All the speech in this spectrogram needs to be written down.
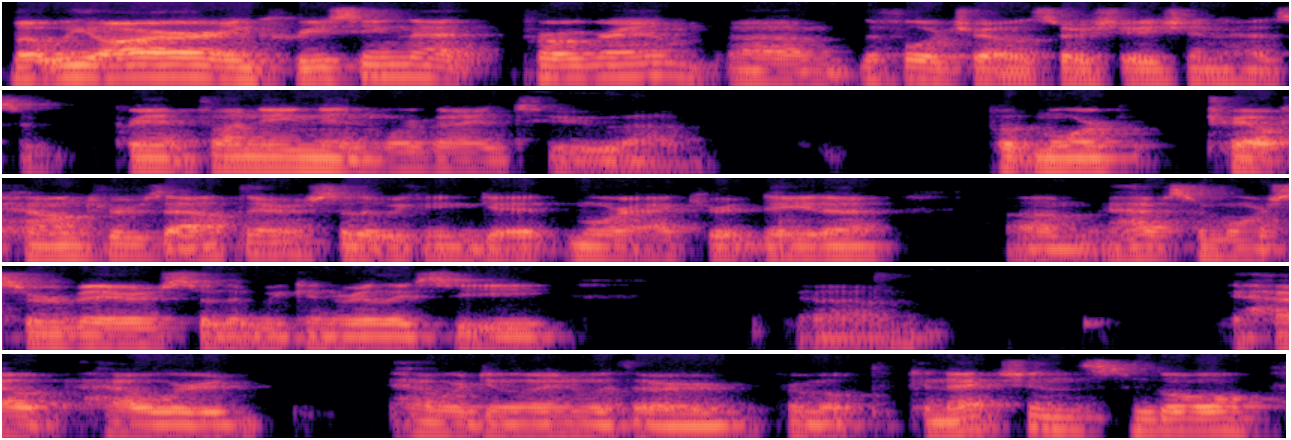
but we are increasing that program. Um, the Florida Trail Association has some grant funding, and we're going to uh, put more trail counters out there so that we can get more accurate data. Um, have some more surveyors so that we can really see um, how how we're how we're doing with our promote the connections goal.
